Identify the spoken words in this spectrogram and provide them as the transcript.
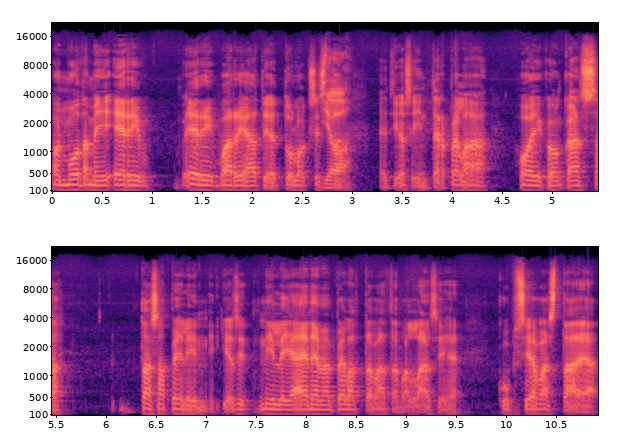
on muutamia eri, eri variaatioita tuloksista. Joo. Että jos Inter pelaa hoikon kanssa tasapelin ja sitten niille jää enemmän pelattavaa tavallaan siihen kupsia vastaan ja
